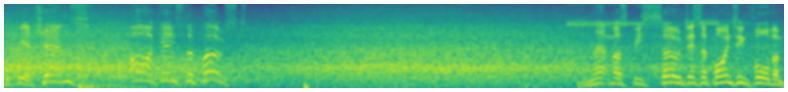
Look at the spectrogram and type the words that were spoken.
Could be a chance. Oh, against the post. And that must be so disappointing for them.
